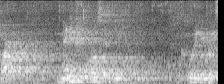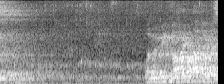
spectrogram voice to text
heart of many forms of When we regard others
